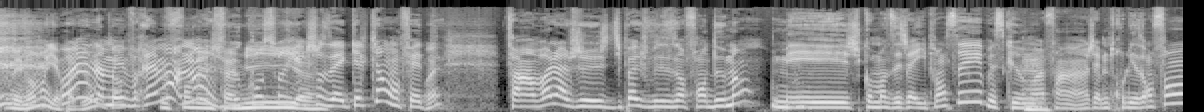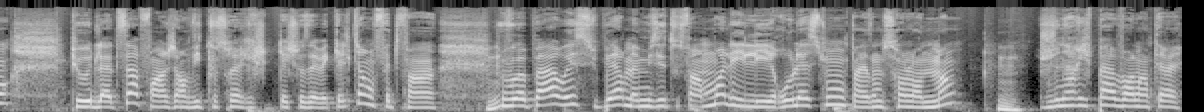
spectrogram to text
Non, mais vraiment, il y a pas de Ouais, non mais hein. vraiment, non, je veux construire quelque euh. chose avec quelqu'un en fait. Ouais. Enfin voilà, je, je dis pas que je veux des enfants demain, mais je commence déjà à y penser parce que moi, enfin, j'aime trop les enfants. Puis au-delà de ça, enfin, j'ai envie de construire quelque chose avec quelqu'un en fait. Enfin, je vois pas, ouais, super, m'amuser tout. Enfin, moi, les, les relations, par exemple, sans lendemain, Mm. je n'arrive pas à avoir l'intérêt.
